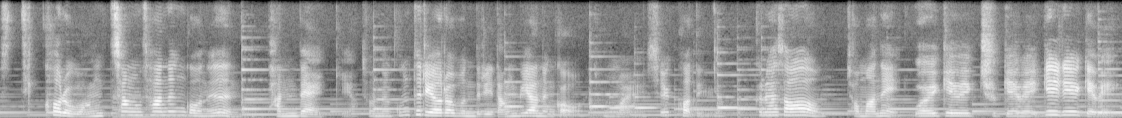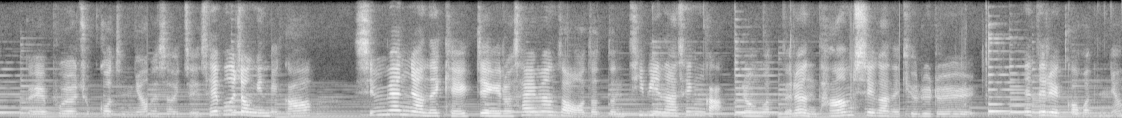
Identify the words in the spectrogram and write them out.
스티커를 왕창 사는 거는 반대할게요. 저는 꿈틀이 여러분들이 낭비하는 거 정말 싫거든요. 그래서 저만의 월 계획, 주 계획, 일일 계획을 보여줬거든요. 그래서 이제 세부적인 내가 십몇 년의 계획쟁이로 살면서 얻었던 팁이나 생각 이런 것들은 다음 시간에 교류를 해드릴 거거든요.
